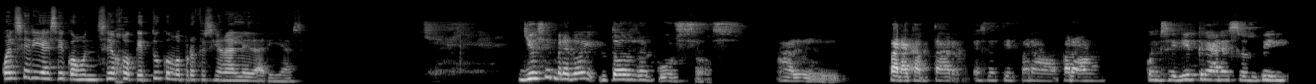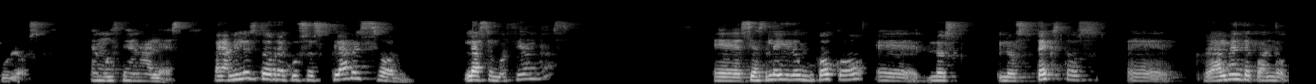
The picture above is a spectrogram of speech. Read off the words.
¿Cuál sería ese consejo que tú como profesional le darías? Yo siempre doy dos recursos para captar, es decir, para, para conseguir crear esos vínculos emocionales. Para mí los dos recursos claves son las emociones. Eh, si has leído un poco eh, los, los, textos, eh, realmente cuando,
